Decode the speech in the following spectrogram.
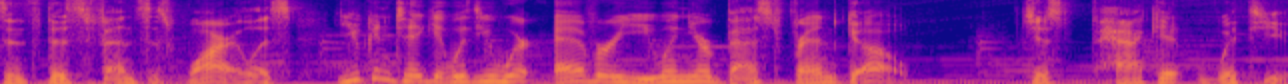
Since this fence is wireless, you can take it with you wherever you and your best friend go. Just pack it with you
